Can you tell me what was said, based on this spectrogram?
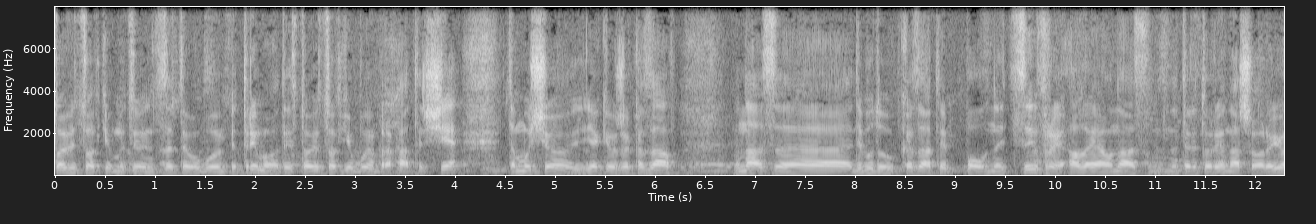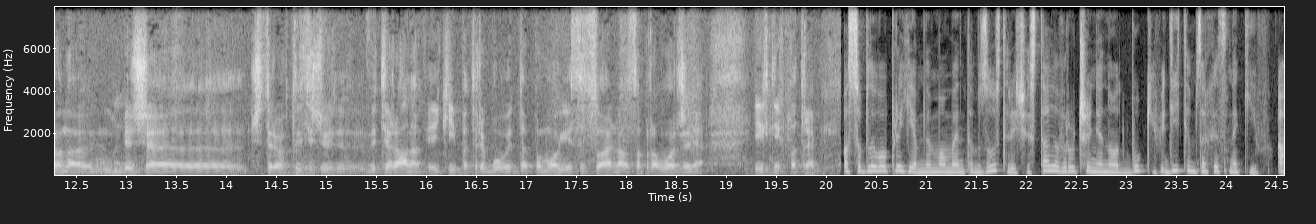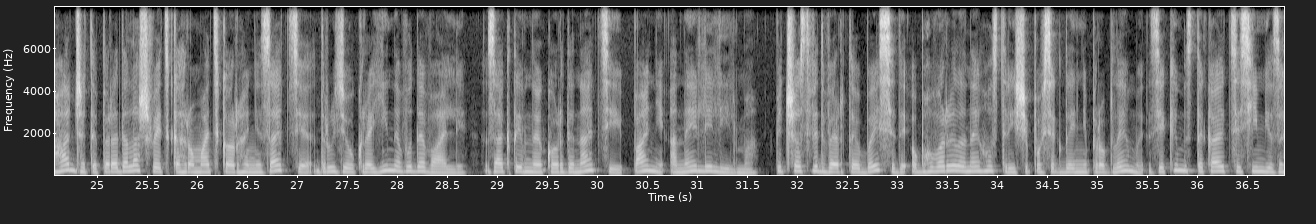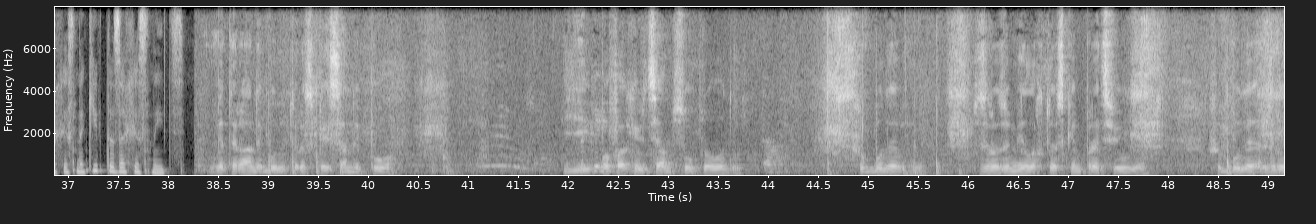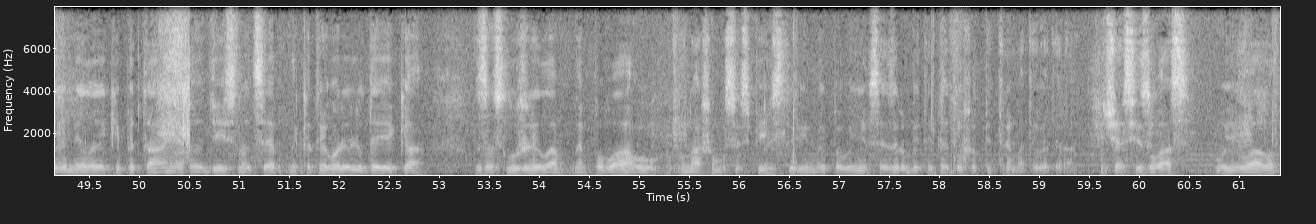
100% ми цю ініціативу будемо підтримувати, і 100% будемо прохати ще, тому що, як я вже казав, у нас е, не буду казати повні цифри, але у нас на території нашого району більше 4 тисяч ветеранів, які потребують допомоги, сексуального супроводження їхніх потреб. Особливо приємним моментом зустрічі стало вручення ноутбуків дітям захисників. Гаджети передала шведська громадська організація Друзі України в Удеваллі за активної координації пані Анелі Лільма. Під час відвертої бесіди обговорили найгостріші повсякденні проблеми, з якими стикаються сім'ї захисників та захисниць. ветерани будуть розписані по, їх, по фахівцям супроводу, щоб буде зрозуміло, хто з ким працює, щоб буде зрозуміло, які питання. Дійсно, це категорія людей, яка заслужила повагу в нашому суспільстві, і ми повинні все зробити для того, щоб підтримати ветеранів. Під час із вас воювало,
